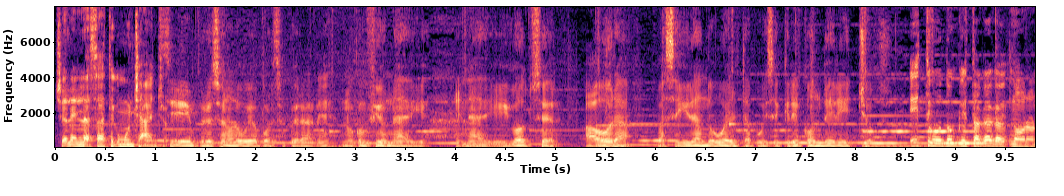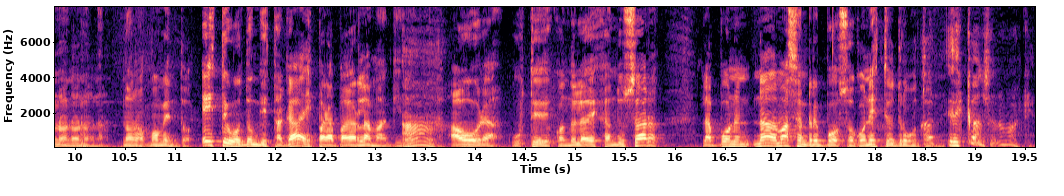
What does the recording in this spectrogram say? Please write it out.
Ya la enlazaste como un chancho. Sí, pero eso no lo voy a poder superar, ¿eh? No confío en nadie, en nadie. Y Gotzer ahora va a seguir dando vueltas porque se cree con derechos. Este botón que está acá... No, no, no, no, no, no. No, no, momento. Este botón que está acá es para apagar la máquina. Ahora, ustedes cuando la dejan de usar, la ponen nada más en reposo con este otro botón. Descansa la máquina.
